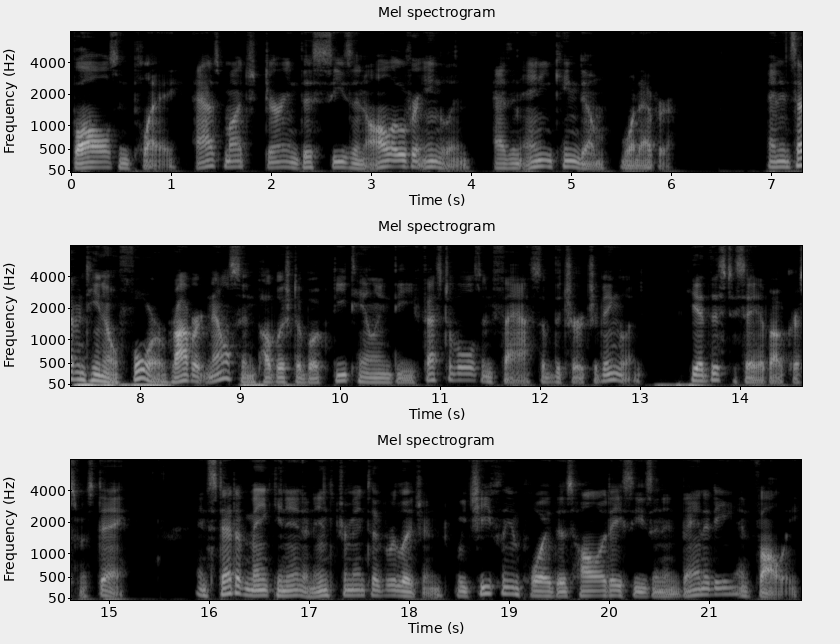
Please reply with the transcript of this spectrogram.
balls, and play, as much during this season all over England as in any kingdom whatever. And in 1704, Robert Nelson published a book detailing the festivals and fasts of the Church of England. He had this to say about Christmas Day. Instead of making it an instrument of religion, we chiefly employ this holiday season in vanity and folly,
